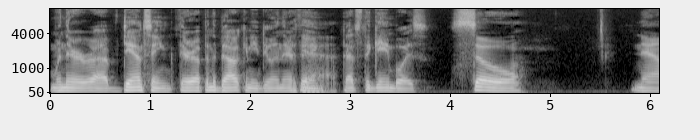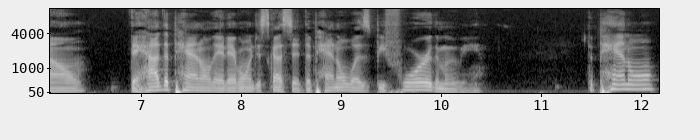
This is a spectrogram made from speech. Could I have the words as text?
when they're uh, dancing, they're up in the balcony doing their thing. Yeah. That's the Game Boyz. So now they had the panel, they had everyone discussed it. The panel was before the movie. The panel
